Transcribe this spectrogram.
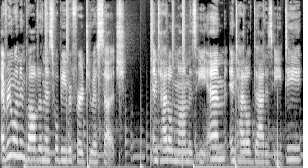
Everyone involved in this will be referred to as such. Entitled mom is EM, entitled dad is ED,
